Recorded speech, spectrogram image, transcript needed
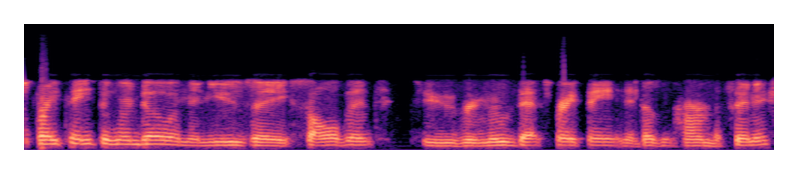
spray paint the window and then use a solvent to remove that spray paint, and it doesn't harm the finish.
